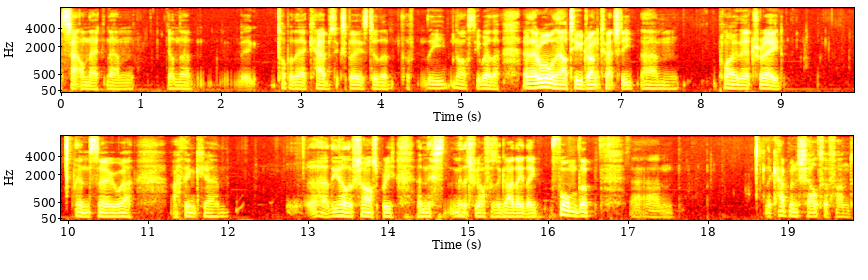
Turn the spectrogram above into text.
sat on their um, on the top of their cabs exposed to the, the, the nasty weather, and they're all now too drunk to actually um, ply their trade. And so uh, I think um, uh, the Earl of Shaftesbury and this military officer guy they they formed the um, the Cabman Shelter Fund.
